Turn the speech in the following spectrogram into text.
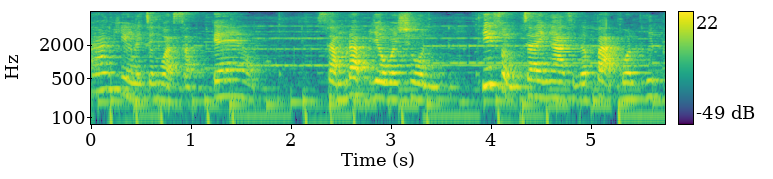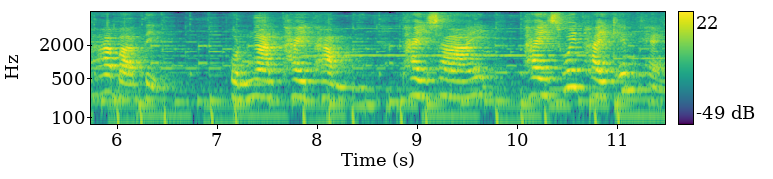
ข้างเคียงในจังหวัดสระแก้วสำหรับเยาวชนที่สนใจงานศิลปะบนพื้นผ้าบาติก ผลงานไทยทำ ไทยใช้ ไทยช่วยไทยเข้มแข็ง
